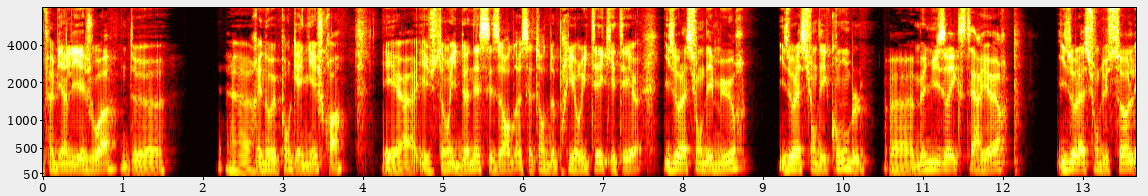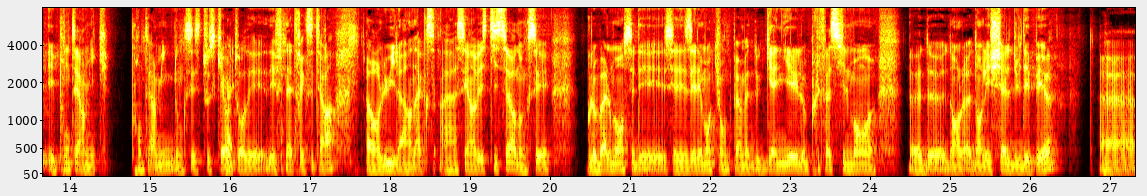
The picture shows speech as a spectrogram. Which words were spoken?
Fabien Liégeois de Rénover pour gagner, je crois. Et, justement, il donnait ces ordres, cet ordre de priorité qui était isolation des murs, isolation des combles, euh, menuiserie extérieure, isolation du sol et pont thermique. Pont thermique, donc c'est tout ce qui est autour des, fenêtres, etc. Alors lui, il a un axe assez investisseur, donc c'est globalement, c'est des, éléments qui vont te permettre de gagner le plus facilement euh, dans l'échelle du DPE. Euh,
